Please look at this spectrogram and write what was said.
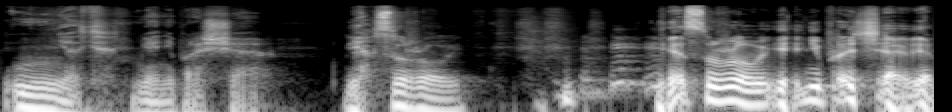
Нет, я не прощаю. Я суровый. Я суровый, я не прощаю, я,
